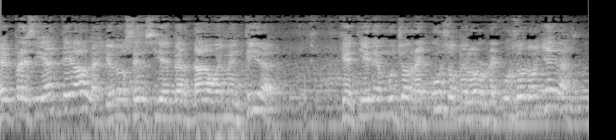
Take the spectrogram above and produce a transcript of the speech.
El presidente habla, yo no sé si es verdad o es mentira, que tiene muchos recursos, pero los recursos no llegan.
